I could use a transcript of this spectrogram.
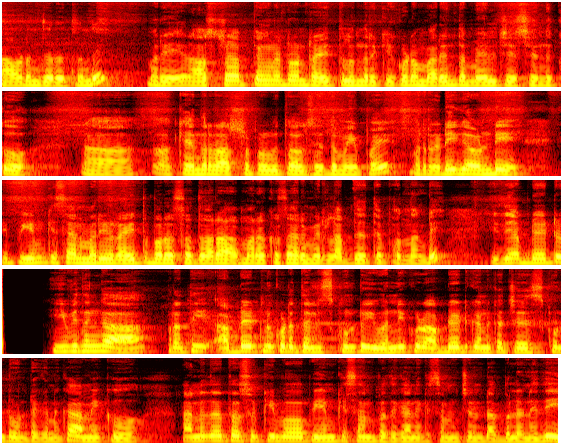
రావడం జరుగుతుంది. మరి రాష్ట్ర వ్యాప్తంగా ఉన్నటువంటి రైతులందరికీ కూడా మరింత మేలు చేసేందుకు కేంద్ర రాష్ట్ర ప్రభుత్వాలు సిద్ధమైపోయి మరి రెడీగా ఉండి ఈ పిఎం కిసాన్ మరియు రైతు భరోసా ద్వారా మరొకసారి మీరు లబ్ధి అయితే పొందండి. ఇదే అప్డేట్. ఈ విధంగా ప్రతి అప్డేట్ను కూడా తెలుసుకుంటూ ఇవన్నీ కూడా అప్డేట్ కనుక చేసుకుంటూ ఉంటే కనుక మీకు అన్నదాత సుఖీభావ పిఎం కిసాన్ పథకానికి సంబంధించిన డబ్బులు అనేది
